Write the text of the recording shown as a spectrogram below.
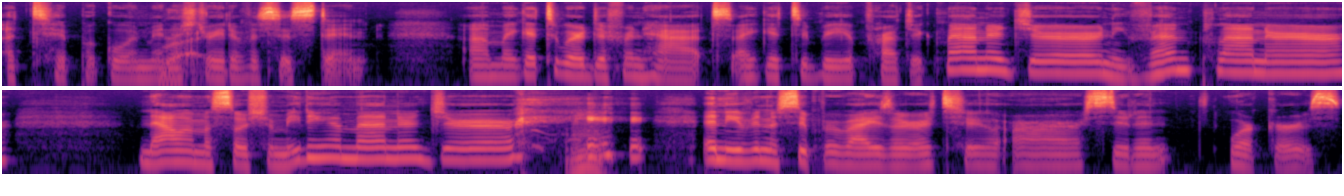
a typical administrative assistant. Um, I get to wear different hats. I get to be a project manager, an event planner. Now I'm a social media manager, and even a supervisor to our student workers.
